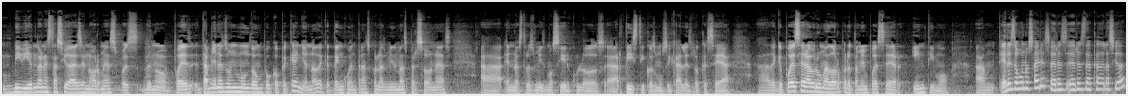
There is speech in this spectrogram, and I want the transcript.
viviendo en estas ciudades enormes, pues de nuevo, pues también es un mundo un poco pequeño, ¿no? De que te encuentras con las mismas personas ah, en nuestros mismos círculos artísticos, musicales, lo que sea. ah, de que puede ser abrumador, pero también puede ser íntimo. Am, ¿Eres de Buenos Aires? ¿Eres, ¿Eres de acá de la ciudad?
